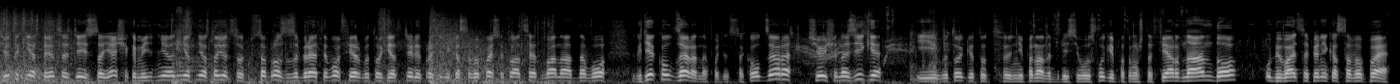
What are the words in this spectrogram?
Stewie2K остается здесь за ящиками. Нет, нет, не остается. Саброза забирает его, Фер в итоге отстреливает противника с АВП. Ситуация 2 на 1. Где Колдзера находится? Колдзера все еще на зиге, и в итоге тут не понадобились его услуги, потому что Фернандо убивает соперника с АВП.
